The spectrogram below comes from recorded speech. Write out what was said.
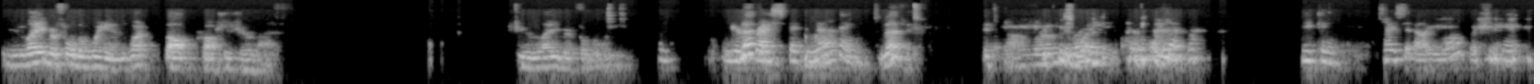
You labor for the wind, what thought crosses your mind? You labor for the wind, Your Nothing. respite, nothing. nothing. You can chase it all you want, but you can't.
